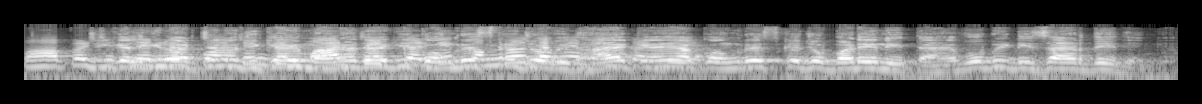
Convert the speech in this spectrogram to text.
वहाँ पर जितने लोग पहुँचे माना जाए कांग्रेस के जो विधायक हैं या कांग्रेस के जो बड़े नेता है वो भी डिज़ायर दे देंगे।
